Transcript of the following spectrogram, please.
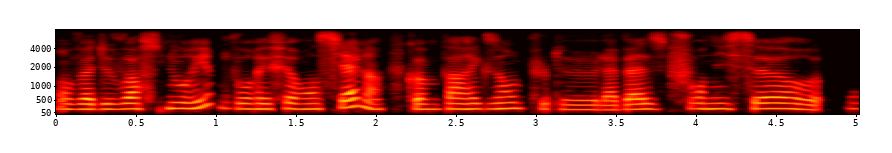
on va devoir se nourrir de vos référentiels, comme par exemple de la base fournisseur ou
